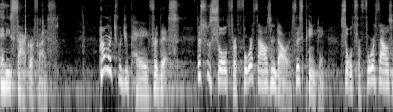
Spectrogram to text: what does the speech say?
any sacrifice. How much would you pay for this? This was sold for $4,000. This painting sold for $4,000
